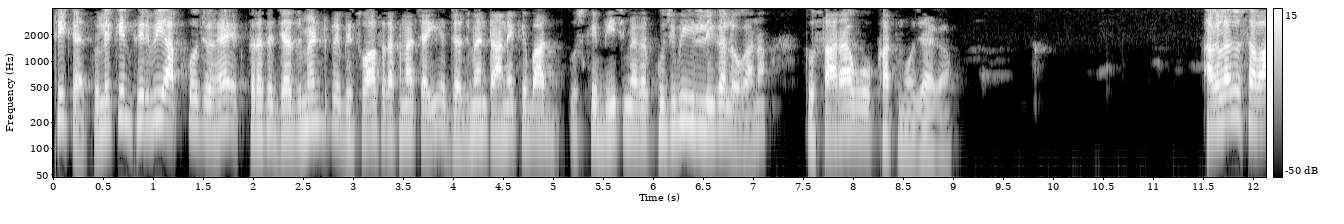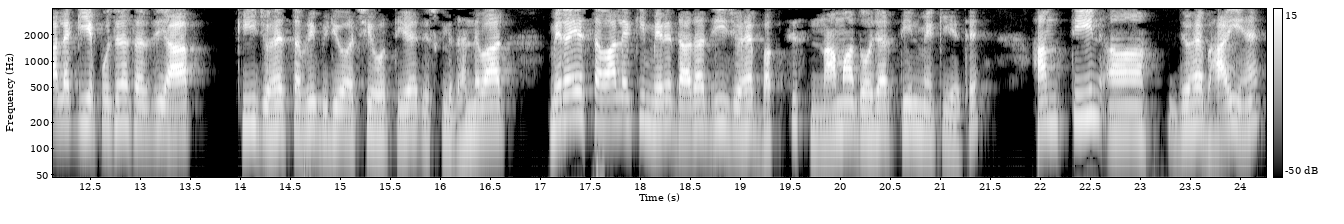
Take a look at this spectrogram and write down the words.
ठीक है? तो लेकिन फिर भी आपको जो है एक तरह से जजमेंट पे विश्वास रखना चाहिए। जजमेंट आने के बाद उसके बीच में अगर कुछ भी इलीगल होगा ना तो सारा वो खत्म हो जाएगा। अगला जो सवाल है कि ये पूछ रहे हैं, सर जी, आपकी जो है सभी वीडियो अच्छी होती है, जिसके लिए धन्यवाद। मेरा ये सवाल है कि मेरे दादाजी जो है बख्शिश नामा 2003 में किए थे। हम तीन जो है भाई हैं।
